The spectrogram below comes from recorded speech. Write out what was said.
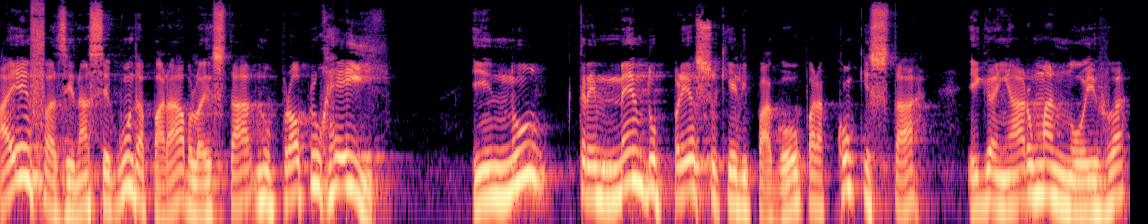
A ênfase na segunda parábola está no próprio rei e no tremendo preço que ele pagou para conquistar e ganhar uma noiva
